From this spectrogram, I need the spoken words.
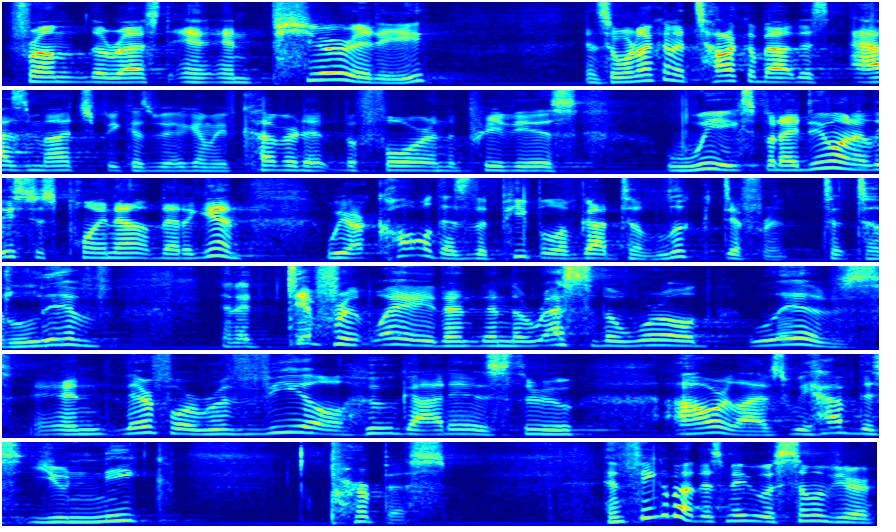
from the rest and, and purity and so we're not going to talk about this as much because, we, again, we've covered it before in the previous weeks. But I do want to at least just point out that, again, we are called as the people of God to look different, to, to live in a different way than, than the rest of the world lives, and therefore reveal who God is through our lives. We have this unique purpose. And think about this maybe with some of your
